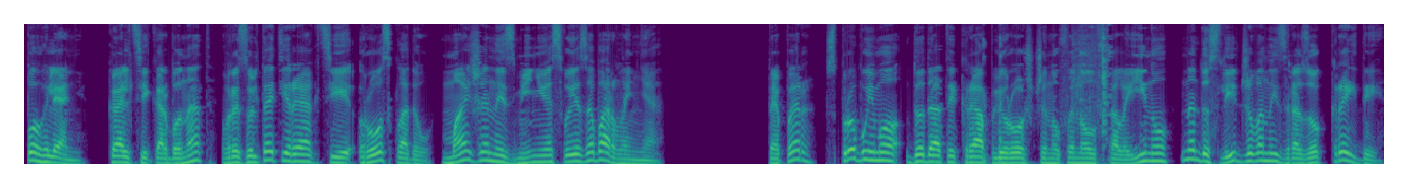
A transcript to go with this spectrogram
Поглянь, кальцій карбонат в результаті реакції розкладу майже не змінює своє забарвлення. Тепер спробуємо додати краплю розчину фенолфталеїну на досліджуваний зразок крейди.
